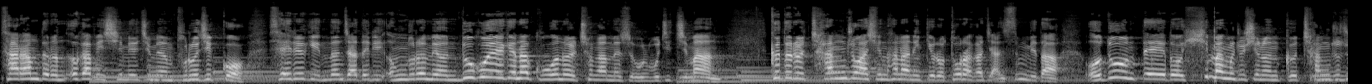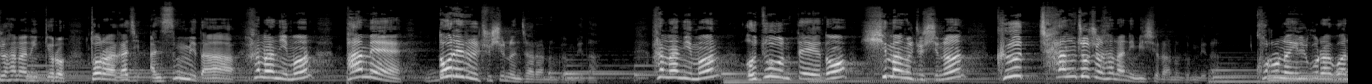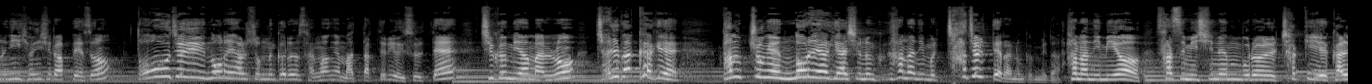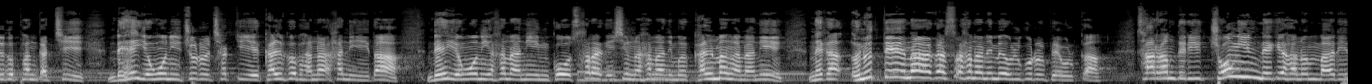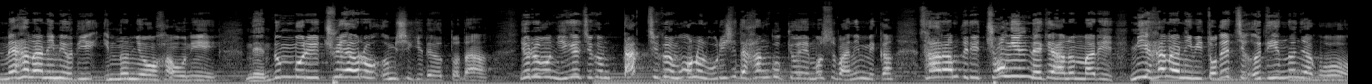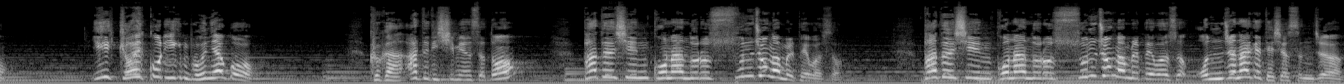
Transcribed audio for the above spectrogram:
사람들은 억압이 심해지면 부르짖고 세력이 있는 자들이 억누르면 누구에게나 구원을 청하면서 울부짖지만 그들을 창조하신 하나님께로 돌아가지 않습니다. 어두운 때에도 희망을 주시는 그 창조주 하나님께로 돌아가지 않습니다. 하나님은 밤에 노래를 주시는 자라는 겁니다. 하나님은 어두운 때에도 희망을 주시는 그 창조주 하나님이시라는 겁니다. 코로나19라고 하는 이 현실 앞에서 도저히 노래할 수 없는 그런 상황에 맞닥뜨려 있을 때 지금이야말로 절박하게 밤중에 노래하게 하시는 그 하나님을 찾을 때라는 겁니다. 하나님이여 사슴이 시냇물을 찾기에 갈급한 같이 내 영혼이 주를 찾기에 갈급하나이다. 내 영혼이 하나님 곧 살아계시는 하나님을 갈망하나니 내가 어느 때에 나아가서 하나님의 얼굴을 배울까? 사람들이 종일 내게 하는 말이 내 하나님이 어디 있느냐 하오니 내 눈물이 주야로 음식이 되었도다. 여러분 이게 지금 딱 지금 오늘 우리 시대 한국 교회의 모습 아닙니까? 사람들이 종일 내게 하는 말이 네 하나님이 도대체 어디 있느냐고. 이게 교회 꼴이 뭐냐고. 그가 아들이시면서도 받으신 고난으로 순종함을 배워서 받으신 고난으로 순종함을 배워서 온전하게 되셨은즉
